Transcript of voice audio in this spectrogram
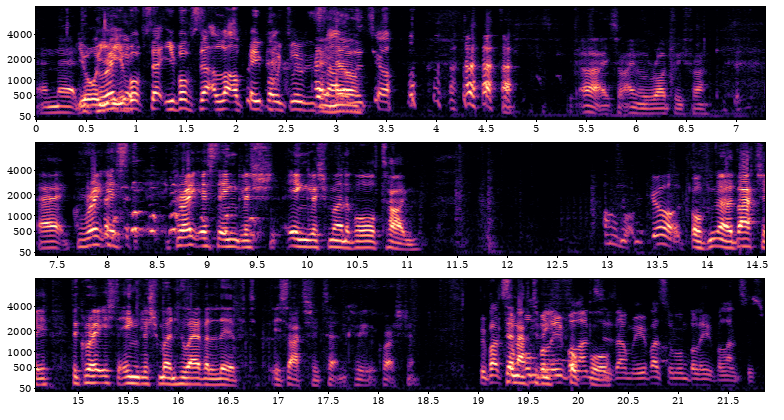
And uh, You, you, great- you've upset you've upset a lot of people, including I know. on the show. Alright, so I'm a Rodri fan. Uh, greatest, greatest English Englishman of all time. Oh my God. Oh no, actually, the greatest Englishman who ever lived is actually technically the question. We've had Don't some have unbelievable football. answers, haven't we? We've had some unbelievable answers.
